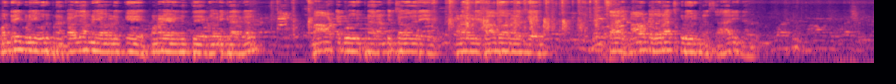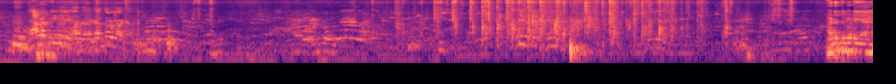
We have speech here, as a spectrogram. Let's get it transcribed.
ஒன்றிய குழு உறுப்பினர் கவிதாமணி அவர்களுக்கு கொண்டாடி அணிவித்து கவனிக்கிறார்கள் மாவட்ட குழு உறுப்பினர் அன்பு சகோதரி மலர்வழி பாபு அவர்களுக்கு சாரி மாவட்ட ஊராட்சி குழு உறுப்பினர் சாரி நான். அடுத்தபடியாக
